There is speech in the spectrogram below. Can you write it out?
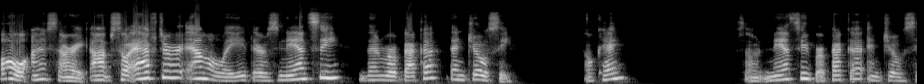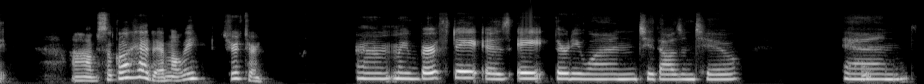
Oh, I'm sorry. Um, so after Emily, there's Nancy, then Rebecca, then Josie. Okay? So Nancy, Rebecca, and Josie. Um, so go ahead, Emily. It's your turn. Um, my birth date is 831 2002. And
